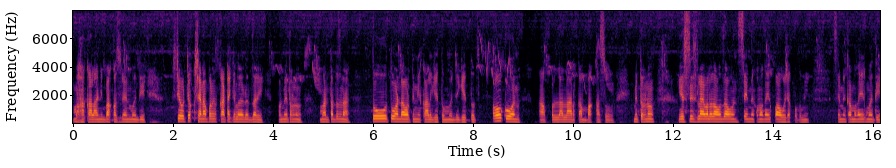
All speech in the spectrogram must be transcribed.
महाकाल आणि बाकासूर यांमध्ये शेवटच्या क्षणापर्यंत काटाकीर लढत झाली. पण मित्रांनो म्हणतातच ना तो तोंडावरती निकाल घेतो म्हणजे घेतोच. अहो कोण? आपला लाडका बाकासूर मित्रांनो एस एस लाईव्हला जाऊन जाऊन सेमी एक पाहू शकता तुम्ही. सेमी एक एकमध्ये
